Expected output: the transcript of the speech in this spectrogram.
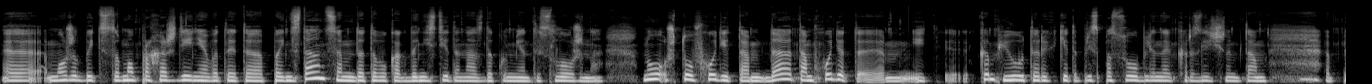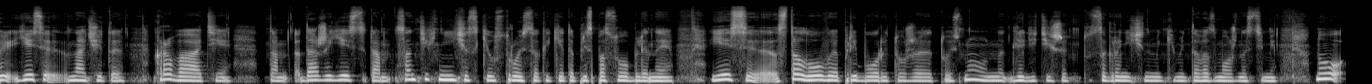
может быть, само прохождение вот это по инстанциям до того, как донести до нас документы, сложно. Ну, что входит там, да, там входят эм, э, компьютеры какие-то приспособленные к различным там, есть, значит, кровати, там даже есть там сантехнические устройства какие-то приспособленные, есть э, столовые приборы тоже, то есть, ну, для детишек с ограниченными какими-то возможностями. Ну,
